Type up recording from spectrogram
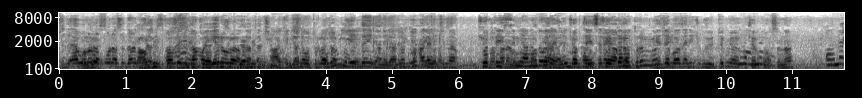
Şimdi ev olarak orası daha güzel. Acil Biz fazla sosyal ama yer olarak zaten. için. Yani oturulacak bir yer değil yani. Yani bir mahalle içinden. Çöp tesisinin yanında orası. Yani çöp tesisine yakın. oturulmuyor Gece bazen hiç uyutulmuyor çöp kokusundan. Ana,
